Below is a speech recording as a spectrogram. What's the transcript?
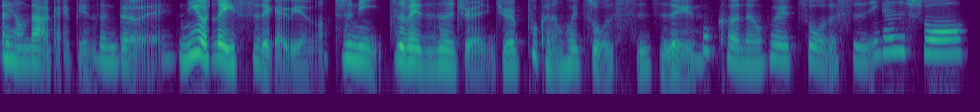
非常大的改变。真的哎。你有类似的改变吗？就是你这辈子真的觉得你觉得不可能会做的事之类的。不可能会做的事，应该是说，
